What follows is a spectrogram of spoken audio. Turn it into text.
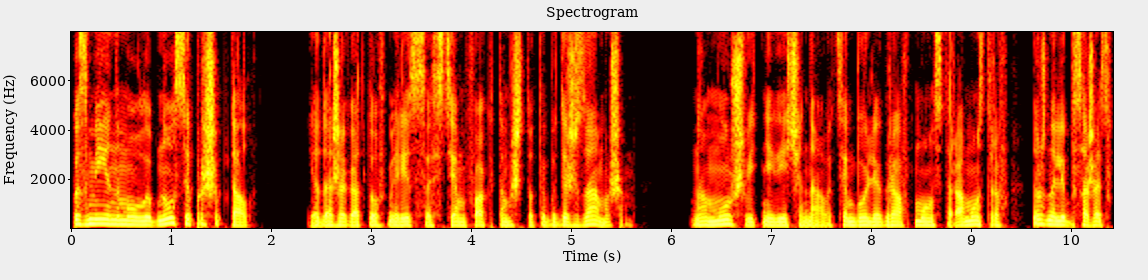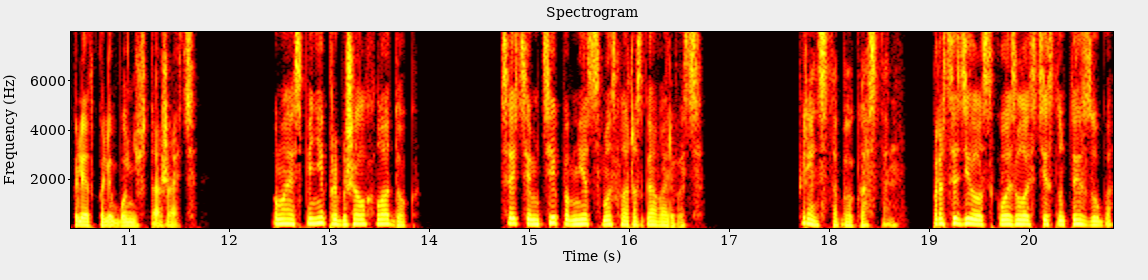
по-змеиному улыбнулся и прошептал. «Я даже готов мириться с тем фактом, что ты будешь замужем. Но муж ведь не вечен, а вот тем более граф-монстр, а монстров нужно либо сажать в клетку, либо уничтожать». У моей спине пробежал холодок. С этим типом нет смысла разговаривать. «Хрен с тобой, Гастон». Процедила сквозь зло стиснутые зубы,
